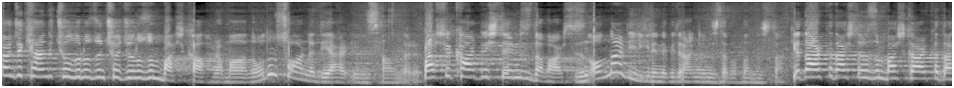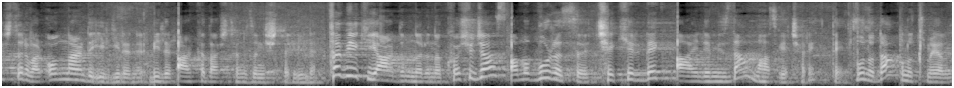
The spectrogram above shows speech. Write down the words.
Önce kendi çoluğunuzun çocuğunuzun baş kahramanı olun. Sonra diğer insanları. Başka kardeşleriniz de var sizin. Onlar da ilgilenebilir annenizle babanızla. Ya da arkadaşlarınızın başka arkadaşları var. Onlar da ilgilenebilir arkadaşlarınızın işleriyle. Tabii ki yardımlarına koşacağız. Ama burası çekirdek ailemizden vazgeçerek değil. Bunu da unutmayalım.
